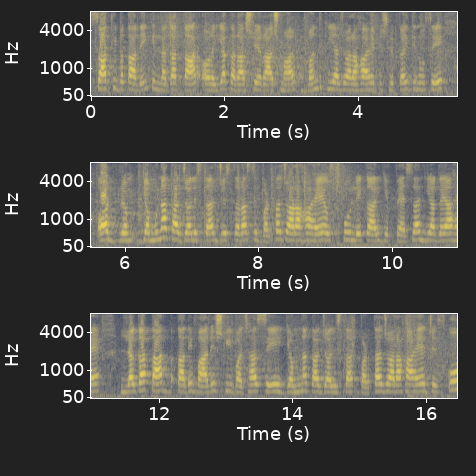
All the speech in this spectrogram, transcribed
साथ ही बता दें कि लगातार औरैया का राष्ट्रीय राजमार्ग बंद किया जा रहा है। पिछले कई दिनों से और यमुना का जल स्तर जिस तरह से बढ़ता जा रहा है, उसको लेकर यह फैसला लिया गया है। लगातार बता दें, बारिश की वजह से यमुना का जल स्तर बढ़ता जा रहा है, जिसको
